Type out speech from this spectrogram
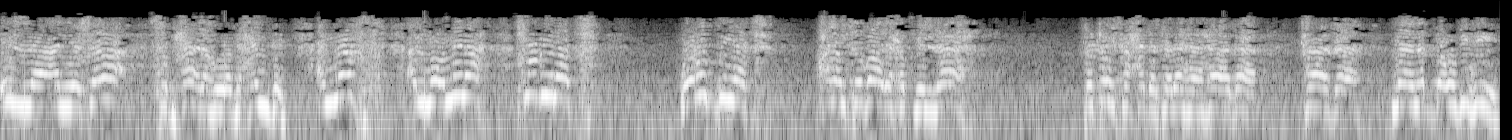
إلا أن يشاء سبحانه وبحمده. النفس المؤمنة جبلت وربيت على انتظار حكم الله. فكيف حدث لها هذا؟ هذا ما نبدأ به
